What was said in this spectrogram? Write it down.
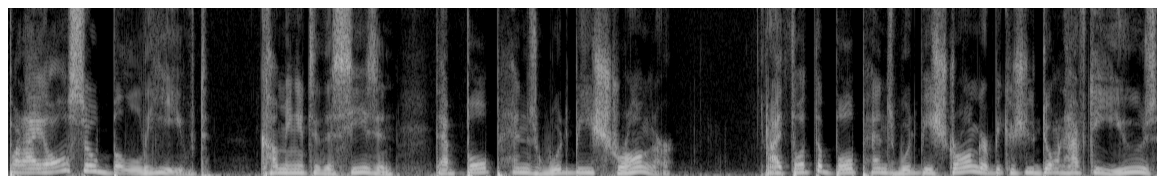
But I also believed coming into the season that bullpens would be stronger. I thought the bullpens would be stronger because you don't have to use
